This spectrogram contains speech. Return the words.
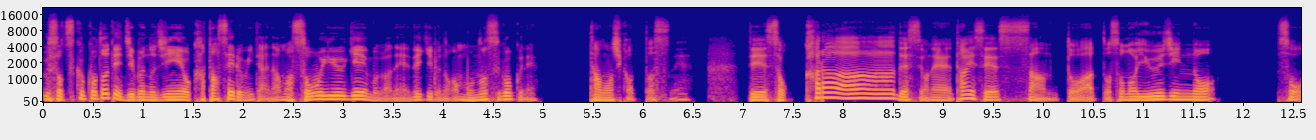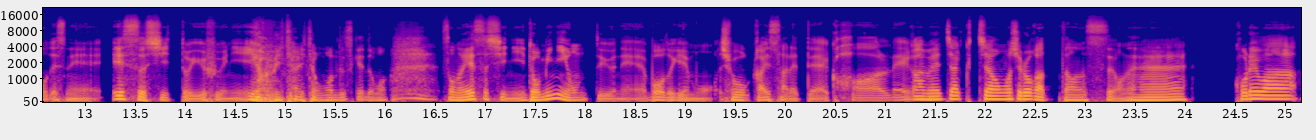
嘘つくことで自分の陣営を勝たせるみたいな、まあそういうゲームがね、できるのがものすごくね、楽しかったっすね。で、そっからですよね、大勢さんと、あとその友人のそうですね、S 氏という風に呼びたいと思うんですけども、その S 氏にドミニオンというね、ボードゲームを紹介されて、これがめちゃくちゃ面白かったんですよね。これは、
